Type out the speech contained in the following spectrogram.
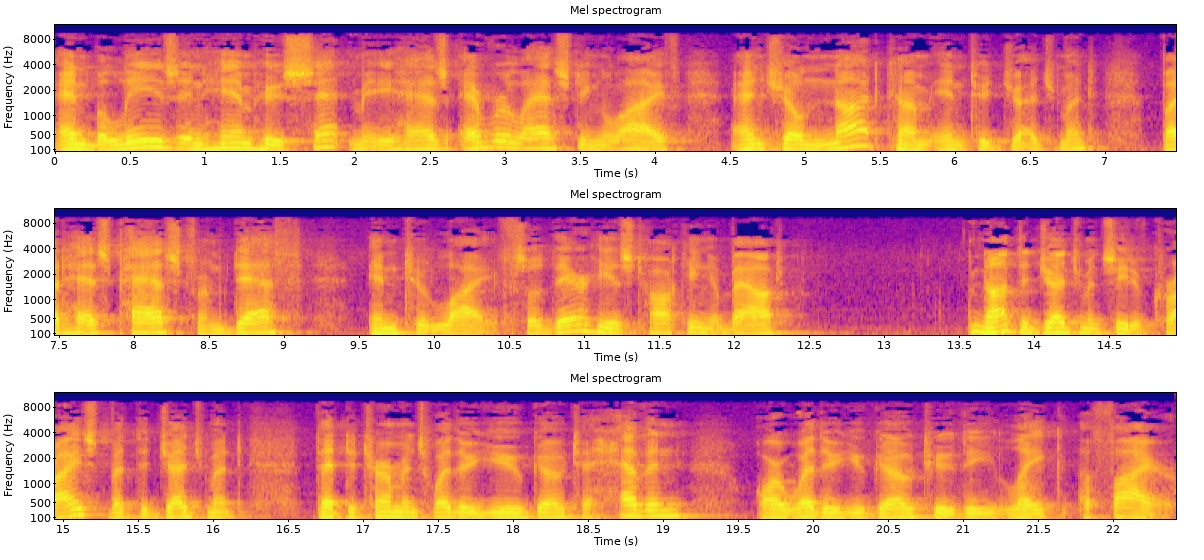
and believes in him who sent me has everlasting life and shall not come into judgment, but has passed from death into life. So there he is talking about not the judgment seat of Christ, but the judgment that determines whether you go to heaven or whether you go to the lake of fire.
